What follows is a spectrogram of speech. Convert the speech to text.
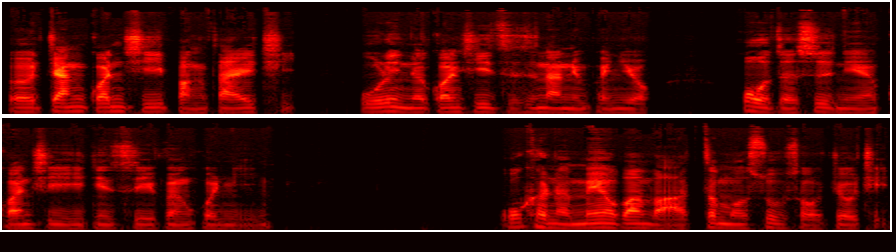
而将关系绑在一起，无论你的关系只是男女朋友，或者是你的关系已经是一份婚姻，我可能没有办法这么束手就擒，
